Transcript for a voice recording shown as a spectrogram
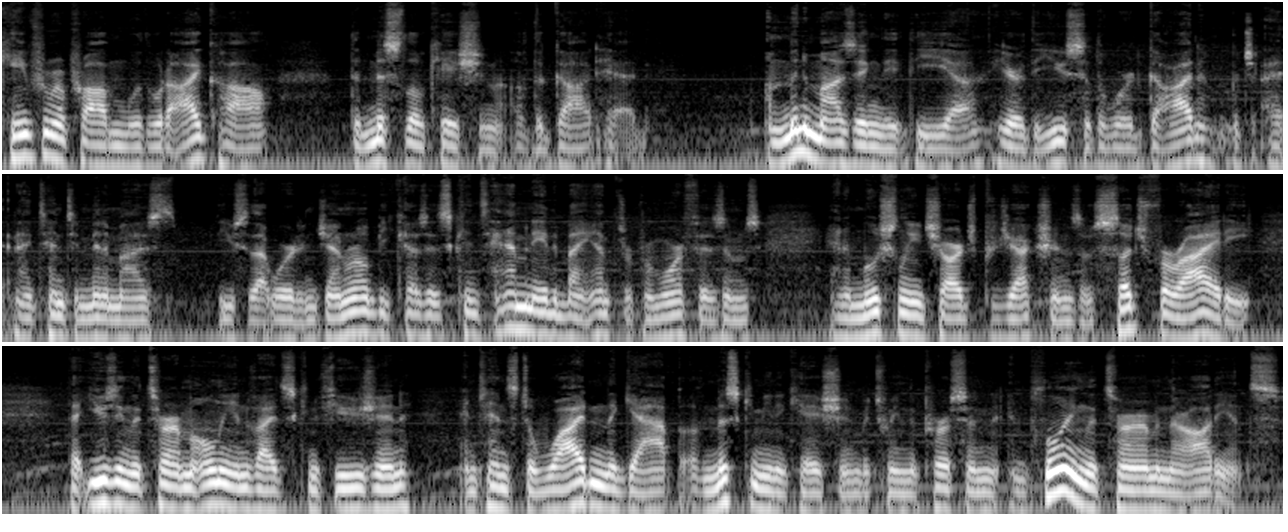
came from a problem with what I call the mislocation of the Godhead. I'm minimizing the, the uh, here the use of the word God, which I, and I tend to minimize the use of that word in general because it's contaminated by anthropomorphisms and emotionally charged projections of such variety that using the term only invites confusion and tends to widen the gap of miscommunication between the person employing the term and their audience.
